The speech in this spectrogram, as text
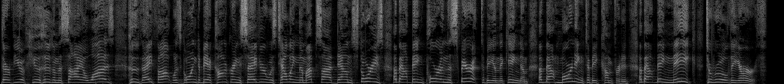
their view of who, who, the Messiah was, who they thought was going to be a conquering Savior was telling them upside down stories about being poor in the Spirit to be in the kingdom, about mourning to be comforted, about being meek to rule the earth,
